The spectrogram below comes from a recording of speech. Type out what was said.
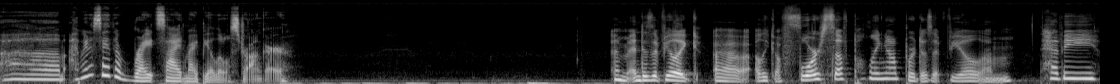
Um, I'm going to say the right side might be a little stronger. Um, and does it feel like uh, like a force of pulling up, or does it feel um, heavy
